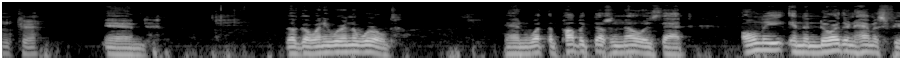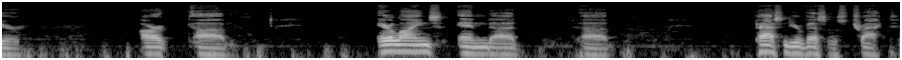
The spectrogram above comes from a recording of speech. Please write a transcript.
Okay. and they'll go anywhere in the world. And what the public doesn't know is that only in the northern hemisphere are um, airlines and uh, uh, passenger vessels tracked,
